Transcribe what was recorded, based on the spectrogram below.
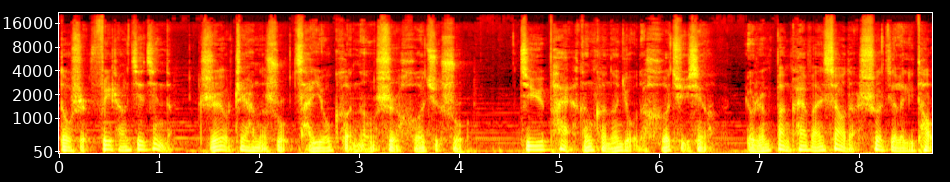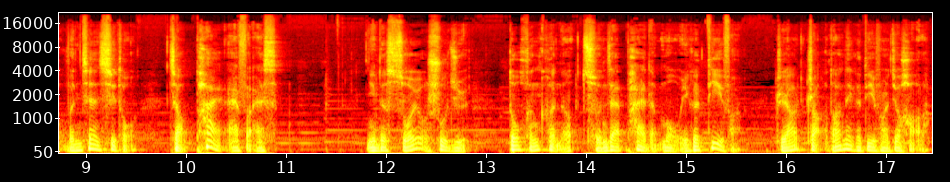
都是非常接近的，只有这样的数才有可能是合取数。基于派很可能有的合取性，有人半开玩笑的设计了一套文件系统。叫派 FS，你的所有数据都很可能存在派的某一个地方，只要找到那个地方就好了。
